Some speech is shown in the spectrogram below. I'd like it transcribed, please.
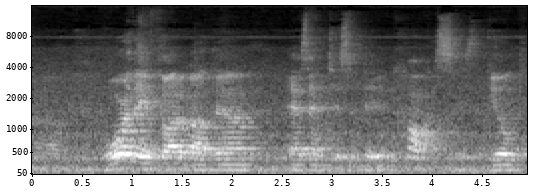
Uh, or they've thought about them as anticipated costs, as the guilt,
